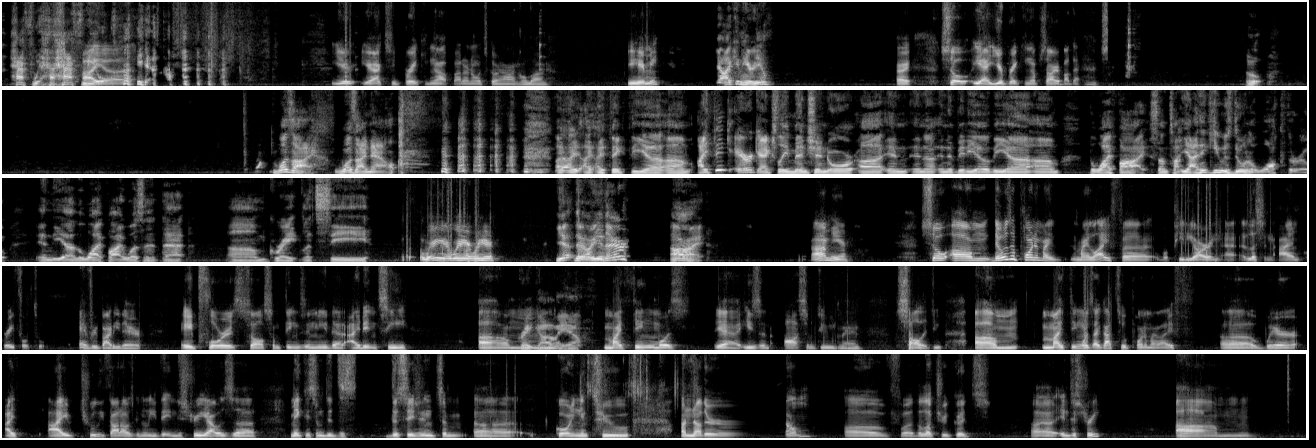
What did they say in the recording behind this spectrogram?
half half wheel. I, uh, yeah. you're you're actually breaking up. I don't know what's going on. Hold on. You hear me? Yeah, I can hear you. All right. So yeah, you're breaking up. Sorry about that. Oh. Was I? Was I now? I, I, I, think the uh, um, I think Eric actually mentioned or uh, in in a, in a video the uh, um, the Wi-Fi sometime. Yeah, I think he was doing a walkthrough, and the uh, the Wi-Fi wasn't that um, great. Let's see. We're here. We're here. We're here. Yeah, there, there are you there? All right. I'm here. So um, there was a point in my my life uh, with PDR, and uh, listen, I am grateful to everybody there. Abe Flores saw some things in me that I didn't see. Um, Great guy, yeah. My thing was, yeah, he's an awesome dude, man, solid dude. Um, my thing was, I got to a point in my life uh, where I I truly thought I was going to leave the industry. I was uh, making some de- decisions, uh, going into another realm of uh, the luxury goods uh, uh, industry. Um,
